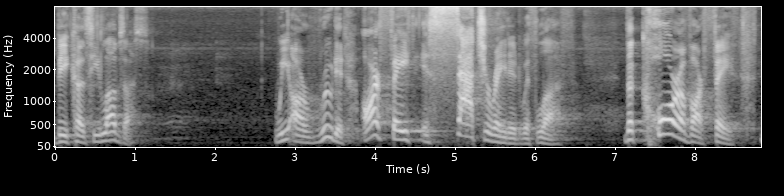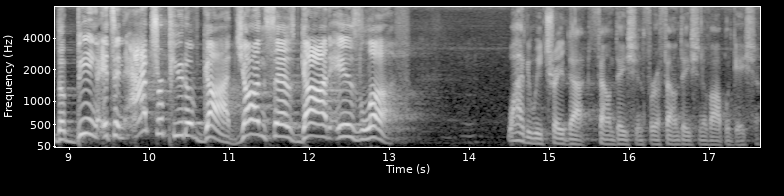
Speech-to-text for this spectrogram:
because he loves us. We are rooted. Our faith is saturated with love. The core of our faith, the being, it's an attribute of God. John says God is love. Why do we trade that foundation for a foundation of obligation?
